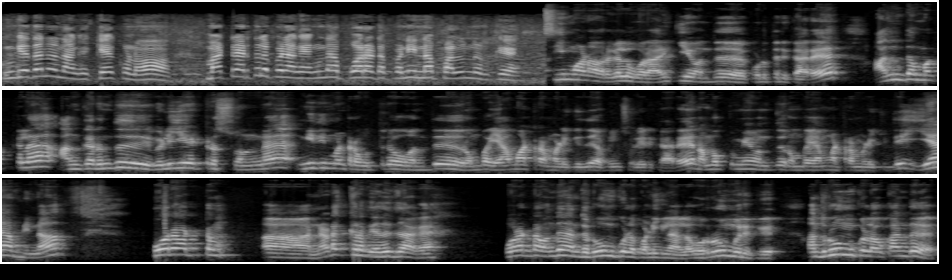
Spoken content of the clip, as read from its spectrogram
இங்கே தானே நாங்கள் கேட்கணும். மற்ற இடத்துல போய் நாங்கள் என்ன போராட்டம் பண்ணி என்ன பலன் இருக்கு? சீமான் அவர்கள் ஒரு அறிக்கையை வந்து கொடுத்திருக்காரு. அந்த மக்களை அங்கிருந்து வெளியேற்ற சொன்ன நீதிமன்ற உத்தரவு வந்து ரொம்ப ஏமாற்றம் அளிக்குது அப்படின்னு சொல்லியிருக்காரு. நமக்குமே வந்து ரொம்ப ஏமாற்றம் அளிக்குது. ஏன் அப்படின்னா போராட்டம் நடக்கிறது எதுக்காக? போராட்டம் வந்து அந்த ரூம்குள்ள பண்ணிக்கலாம்ல. ஒரு ரூம் இருக்கு. அந்த ரூமுக்குள்ள உட்காந்து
